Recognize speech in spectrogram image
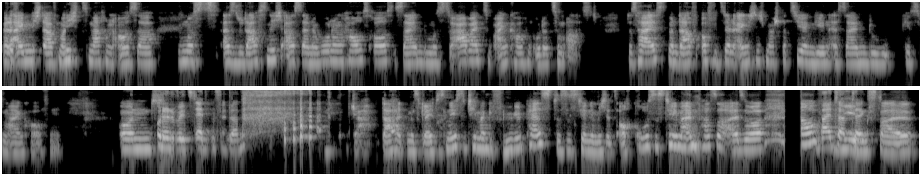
Weil Ich- eigentlich darf man nichts machen, außer du musst, also du darfst nicht aus deiner Wohnung, Haus raus, es sei denn, du musst zur Arbeit, zum Einkaufen oder zum Arzt. Das heißt, man darf offiziell eigentlich nicht mal spazieren gehen, es sei denn, du gehst zum Einkaufen. Und Oder du willst Enten füttern. ja, da hatten wir jetzt gleich das nächste Thema, Geflügelpest. Das ist hier nämlich jetzt auch großes Thema in Passau. Also auf Weiter jeden Text. Fall.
